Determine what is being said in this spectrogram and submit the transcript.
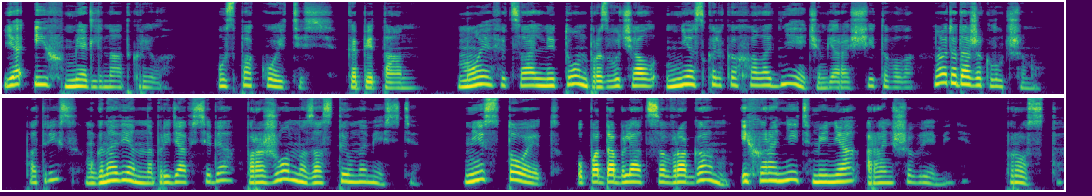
я их медленно открыла. «Успокойтесь, капитан». Мой официальный тон прозвучал несколько холоднее, чем я рассчитывала, но это даже к лучшему. Патрис, мгновенно придя в себя, пораженно застыл на месте. «Не стоит уподобляться врагам и хоронить меня раньше времени. Просто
